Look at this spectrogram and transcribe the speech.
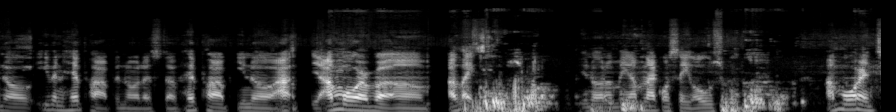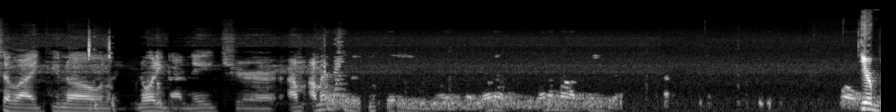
You know, even hip hop and all that stuff. Hip hop, you know, I I'm more of a um I like old school, you know what I mean? I'm not gonna say old school. I'm more into like, you know, like Naughty by Nature. I'm I'm into the. One of, one of my favorite Whoa. you're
